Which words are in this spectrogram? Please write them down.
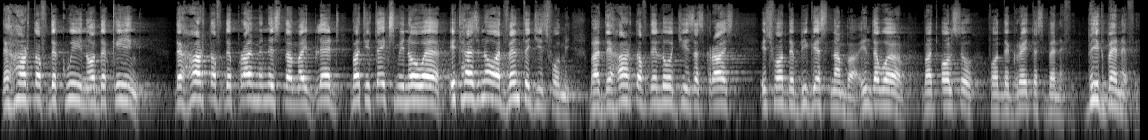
The heart of the queen or the king the heart of the prime minister might bleed, but it takes me nowhere. It has no advantages for me. But the heart of the Lord Jesus Christ is for the biggest number in the world, but also for the greatest benefit. Big benefit.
